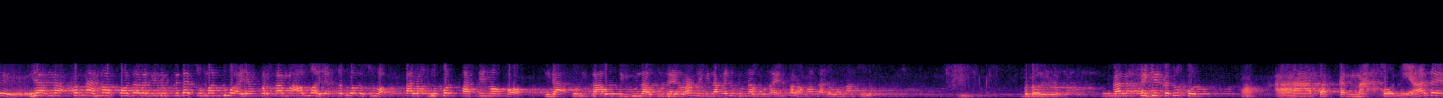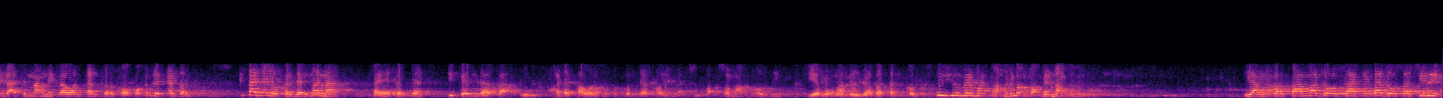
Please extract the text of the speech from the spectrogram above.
Eh, yang nggak pernah noko dalam hidup kita cuma dua. Yang pertama Allah, yang kedua Rasulullah. Kalau dukun pasti noko. Nggak pun tahu diguna-gunai orang, dibilang itu guna-gunain. Kalau nggak ada mau masuk. Betul. Kalau pergi ke dukun, ah, tak kena kau nih. Ada yang nggak senang nih kawan kantor kau. Kau kerja kantor. Kita nanya lo kerja di mana? Saya kerja di Pemda Pak. Uh, ada kawan satu kerja kau yang nggak suka sama kau nih. Dia mau ngambil jabatan kau. Iya memang Pak, memang Pak, memang. Yang pertama dosa kita dosa syirik.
